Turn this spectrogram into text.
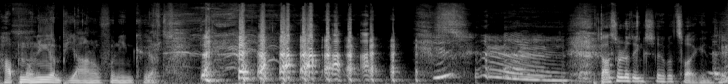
Hab noch nie ein Piano von ihm gehört. das allerdings sehr überzeugend. Ja.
